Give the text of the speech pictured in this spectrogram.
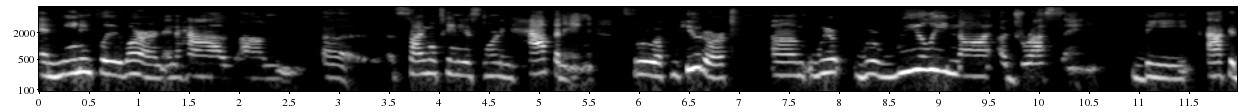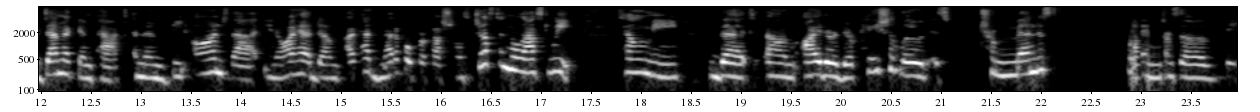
and meaningfully learn and have um, uh, simultaneous learning happening through a computer, um, we're, we're really not addressing the academic impact. And then beyond that, you know, I had, um, I've had medical professionals just in the last week tell me that um, either their patient load is tremendous in terms of the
